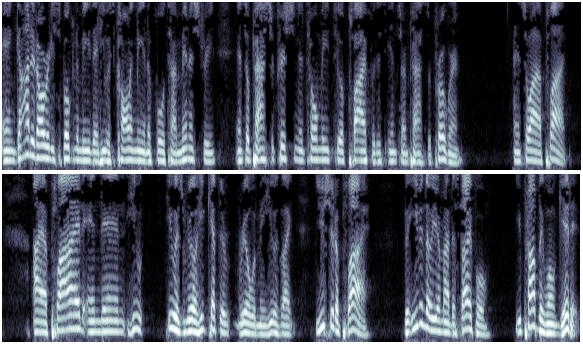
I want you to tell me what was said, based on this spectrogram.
And God had already spoken to me that he was calling me into full-time ministry. And so Pastor Christian had told me to apply for this intern pastor program. And so I applied. I applied and then he, he was real. He kept it real with me. He was like, you should apply. But even though you're my disciple, you probably won't get it.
